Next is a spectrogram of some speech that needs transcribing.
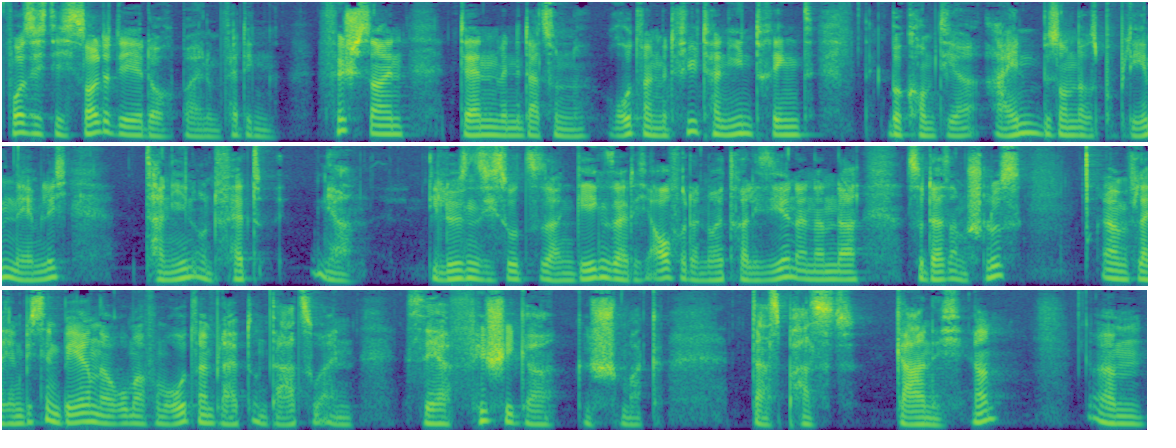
Vorsichtig solltet ihr jedoch bei einem fettigen Fisch sein, denn wenn ihr dazu einen Rotwein mit viel Tannin trinkt, bekommt ihr ein besonderes Problem, nämlich Tannin und Fett ja, die lösen sich sozusagen gegenseitig auf oder neutralisieren einander, sodass am Schluss ähm, vielleicht ein bisschen Beerenaroma vom Rotwein bleibt und dazu ein sehr fischiger Geschmack. Das passt gar nicht. Ja? Ähm,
